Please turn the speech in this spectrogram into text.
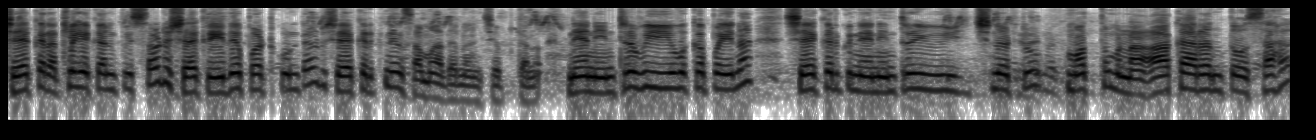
శేఖర్ అట్లాగే కనిపిస్తాడు శేఖర్ ఇదే పట్టుకుంటాడు శేఖర్కి నేను సమాధానం చెప్తాను. నేను ఇంటర్వ్యూ ఇవ్వకపోయినా శేఖర్కు నేను ఇంటర్వ్యూ ఇచ్చినట్టు మొత్తం నా ఆకారంతో సహా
